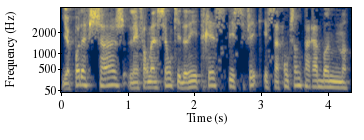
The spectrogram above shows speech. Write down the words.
Il n'y a pas d'affichage. L'information qui est donnée est très spécifique et ça fonctionne par abonnement.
